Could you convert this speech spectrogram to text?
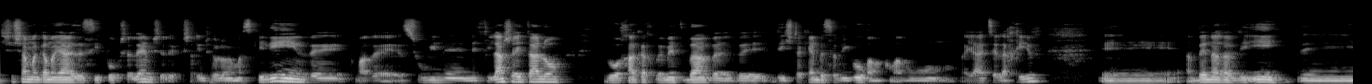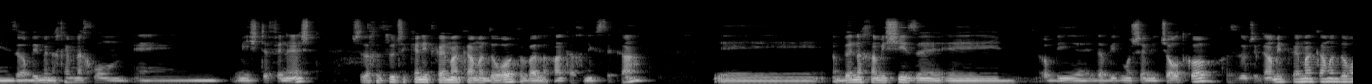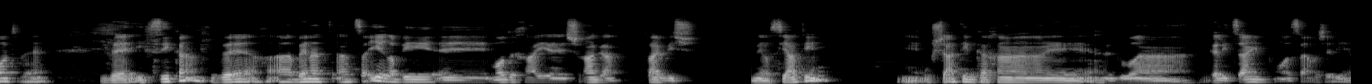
ששם גם היה איזה סיפור שלם של קשרים שלו עם משכילים, וכלומר איזשהו מין נפילה שהייתה לו, והוא אחר כך באמת בא והשתכן בסדיגורה, כלומר הוא היה אצל אחיו. הבן הרביעי זה רבי מנחם נחום משטפנשט, שזו חסידות שכן התקיימה כמה דורות אבל אחר כך נפסקה. הבן החמישי זה רבי דוד משה מצ'ורטקוב, חסידות שגם התקיימה כמה דורות ו... והפסיקה, והבן הצעיר רבי מרדכי שרגא פייביש מאוסייתין, אושטין ככה הגו הגליצאים כמו הסבא שלי,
